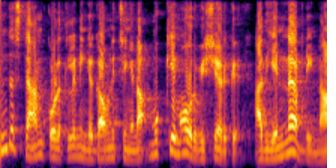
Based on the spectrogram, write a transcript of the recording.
இந்த ஸ்டாம்ப் கோலத்துல நீங்க கவனிச்சீங்கன்னா முக்கியமா ஒரு விஷயம் இருக்கு. அது என்ன அப்படின்னா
